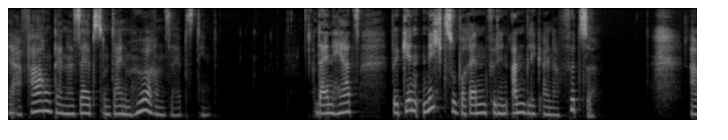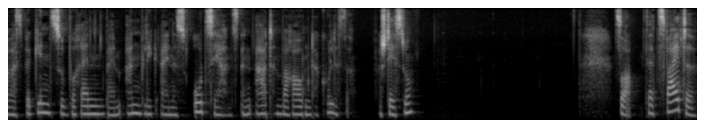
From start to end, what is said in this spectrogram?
der Erfahrung deiner selbst und deinem höheren Selbst dient. Dein Herz beginnt nicht zu brennen für den Anblick einer Pfütze, aber es beginnt zu brennen beim Anblick eines Ozeans in atemberaubender Kulisse. Verstehst du? So, der zweite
